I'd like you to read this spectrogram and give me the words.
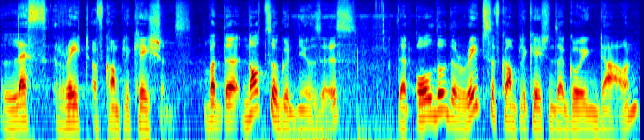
less rate of complications. But the not so good news is that although the rates of complications are going down,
